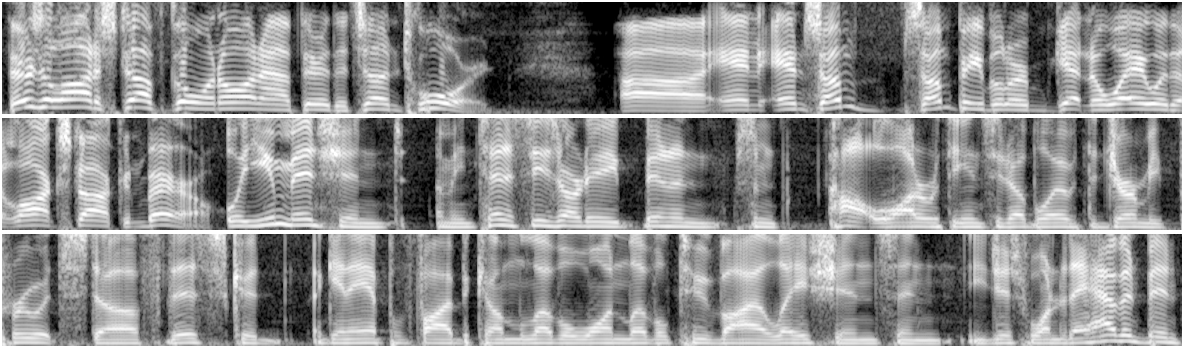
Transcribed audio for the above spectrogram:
there's a lot of stuff going on out there that's untoward. Uh, and and some some people are getting away with it lock, stock, and barrel. Well, you mentioned, I mean, Tennessee's already been in some hot water with the NCAA with the Jeremy Pruitt stuff. This could, again, amplify, become level one, level two violations. And you just wonder, they haven't been,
